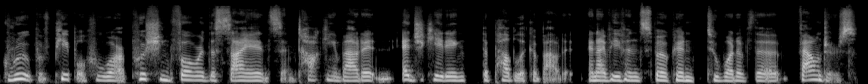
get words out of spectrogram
group of people who are pushing forward the science and talking about it and educating the public about it. And I've even spoken to one of the founders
